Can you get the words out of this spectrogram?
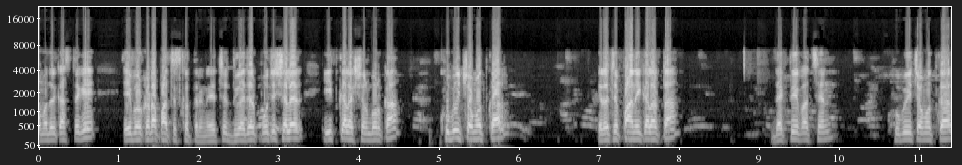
আমাদের কাছ থেকে এই বোরকাটা পারচেস করতে পারেন হচ্ছে দুই হাজার পঁচিশ সালের ঈদ কালেকশন বোরকা। খুবই চমৎকার। এটা হচ্ছে পানি কালারটা। দেখতেই পাচ্ছেন, খুবই চমৎকার।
